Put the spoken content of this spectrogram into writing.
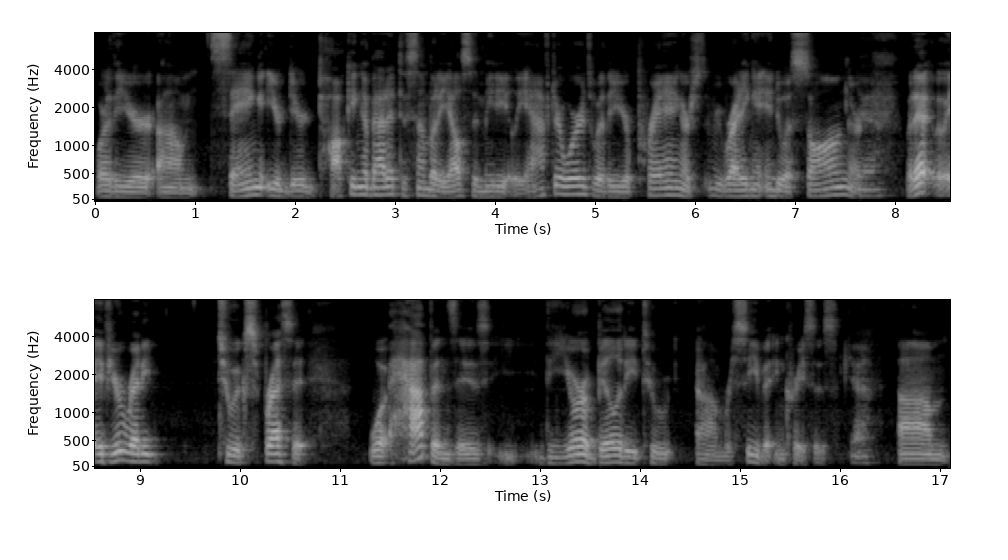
whether you're um, saying it, you're, you're talking about it to somebody else immediately afterwards, whether you're praying or writing it into a song or yeah. but if you're ready to express it, what happens is the, your ability to um, receive it increases. Yeah. Um,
